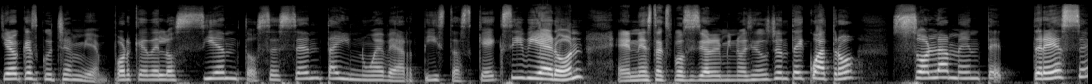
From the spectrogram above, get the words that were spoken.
Quiero que escuchen bien, porque de los 169 artistas que exhibieron en esta exposición en 1984, solamente 13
